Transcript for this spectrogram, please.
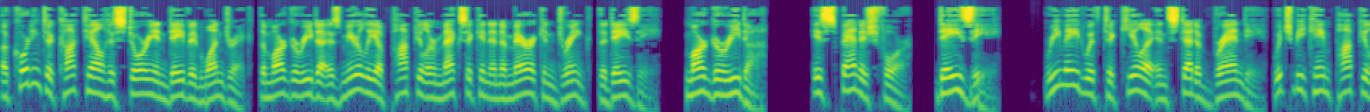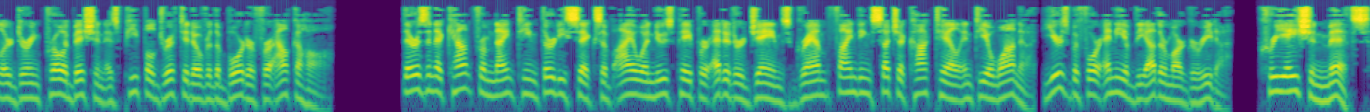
According to cocktail historian David Wondrich, the margarita is merely a popular Mexican and American drink. The daisy margarita is Spanish for daisy, remade with tequila instead of brandy, which became popular during Prohibition as people drifted over the border for alcohol. There is an account from 1936 of Iowa newspaper editor James Graham finding such a cocktail in Tijuana, years before any of the other margarita creation myths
